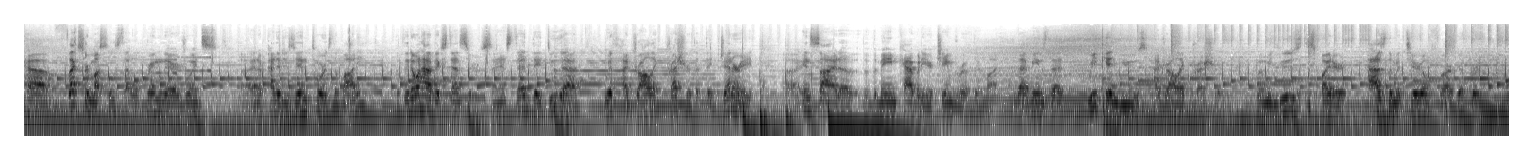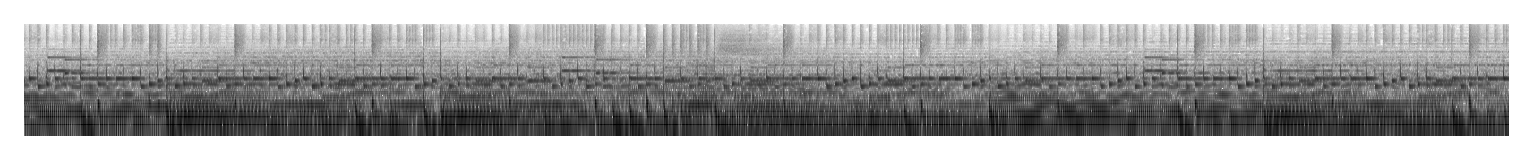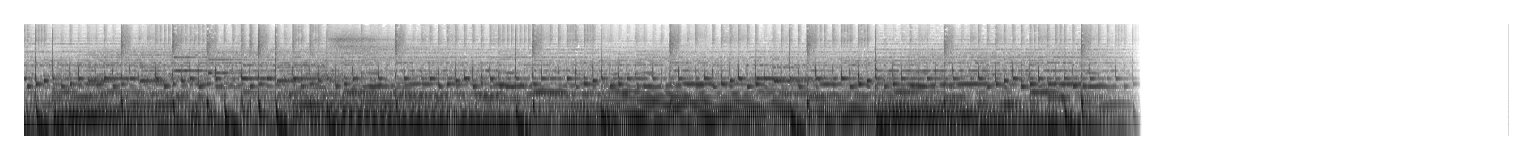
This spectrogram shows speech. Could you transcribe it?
Have flexor muscles that will bring their joints uh, and appendages in towards the body, but they don't have extensors. And instead, they do that with hydraulic pressure that they generate uh, inside of the, the main cavity or chamber of their body. And that means that we can use hydraulic pressure when we use the spider as the material for our gripper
